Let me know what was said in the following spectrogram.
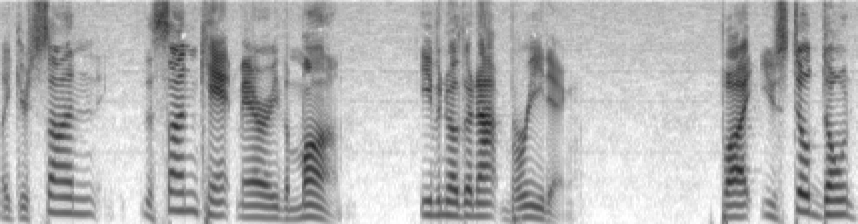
like your son. The son can't marry the mom, even though they're not breeding but you still don't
